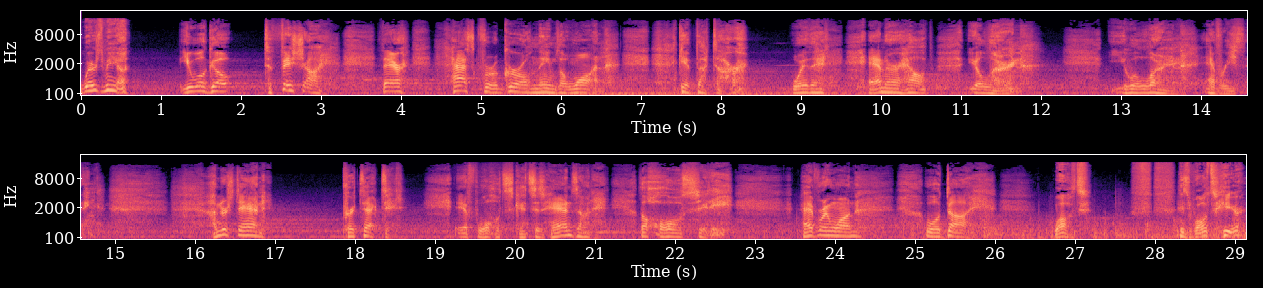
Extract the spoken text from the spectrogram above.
Where's Mia? You will go to Fisheye. There, ask for a girl named Lawan. Give that to her. With it and her help, you'll learn. You will learn everything. Understand? Protect it. If Waltz gets his hands on it, the whole city, everyone will die. Walt. Is Walt here?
